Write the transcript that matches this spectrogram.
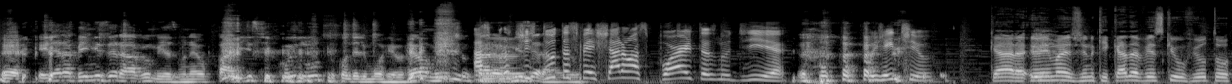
É, ele era bem miserável mesmo, né? O Paris ficou em luto quando ele morreu. Realmente o As cara era prostitutas miserável. fecharam as portas no dia. Foi gentil. Cara, eu imagino que cada vez que o Vilto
